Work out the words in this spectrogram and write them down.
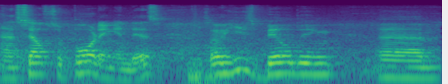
uh, self-supporting in this. So he's building um,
